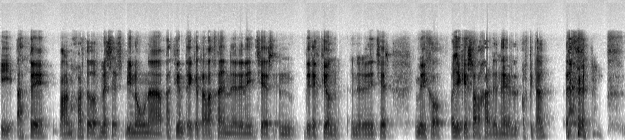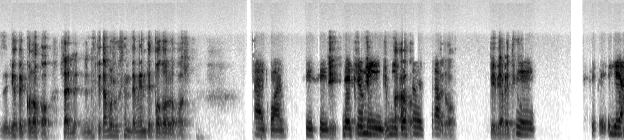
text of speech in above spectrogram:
Y hace, a lo mejor hace dos meses, vino una paciente que trabaja en el NHS, en dirección en el NHS, y me dijo, oye, ¿quieres trabajar en el hospital? Yo te coloco. O sea, necesitamos urgentemente podólogos. Tal cual, sí, sí. de hecho, mi, mi puesto de trabajo. Pero diabético. Ya,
